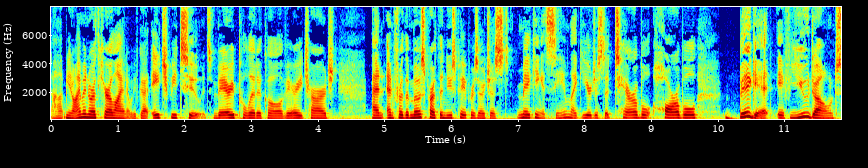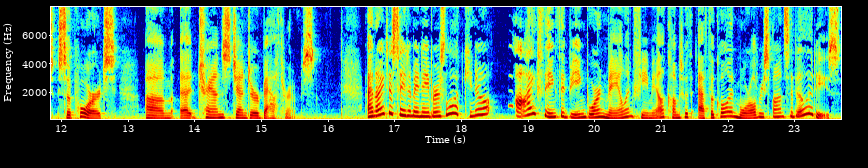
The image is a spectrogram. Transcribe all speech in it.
um, you know, I'm in North Carolina. We've got HB2. It's very political, very charged. And, and for the most part, the newspapers are just making it seem like you're just a terrible, horrible bigot if you don't support um, uh, transgender bathrooms. And I just say to my neighbors, look, you know, I think that being born male and female comes with ethical and moral responsibilities.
